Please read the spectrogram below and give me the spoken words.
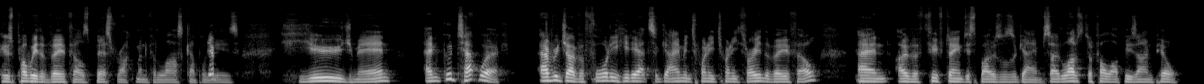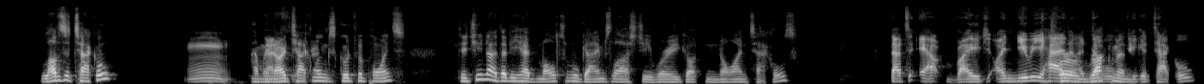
He was probably the VFL's best ruckman for the last couple of Yep. years. Huge man and good tap work. Average over 40 hit outs a game in 2023 in the VFL and over 15 disposals a game. So loves to follow up his own pill. Loves a tackle. Mm, And we know tackling's good for points. Did you know that he had multiple games last year where he got nine tackles? that's outrageous. I knew he had For a, a double figure tackle,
